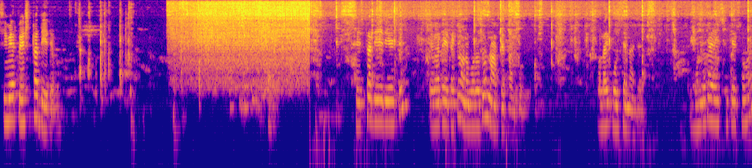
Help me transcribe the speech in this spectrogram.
সিমের পেস্টটা দিয়ে দেবো। পেস্টটা দিয়ে দিয়েছে, এবারে এটাকে অনবরত নাড়তে থাকব। কলাই বলতে না যায়। বন্ধুরা, এই শীতের সময়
